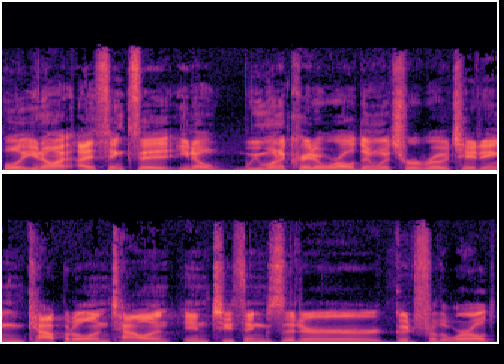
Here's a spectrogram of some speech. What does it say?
Well, you know, I, I think that you know we want to create a world in which we're rotating capital and talent into things that are good for the world,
